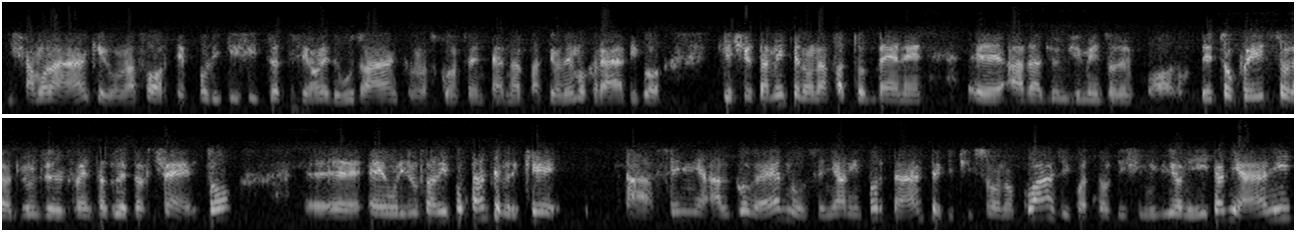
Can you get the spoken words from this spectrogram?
diciamola anche con una forte politicizzazione dovuta anche a uno scontro interno al Partito Democratico che certamente non ha fatto bene eh, al raggiungimento del quorum. Detto questo, raggiungere il 32% eh, è un risultato importante perché dà segna- al governo un segnale importante che ci sono quasi 14 milioni di italiani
